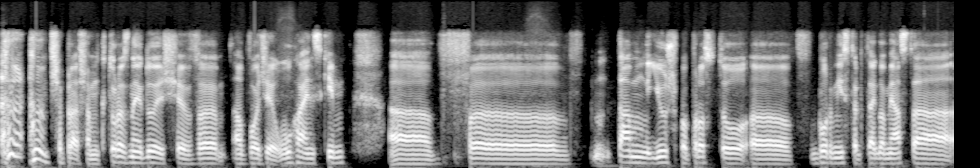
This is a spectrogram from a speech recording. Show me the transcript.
przepraszam, która znajduje się w obwodzie łuchańskim. W, tam już po prostu burmistrz tego miasta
